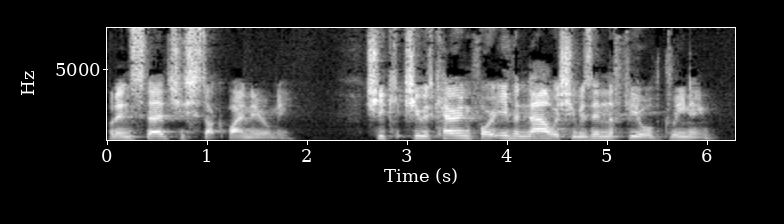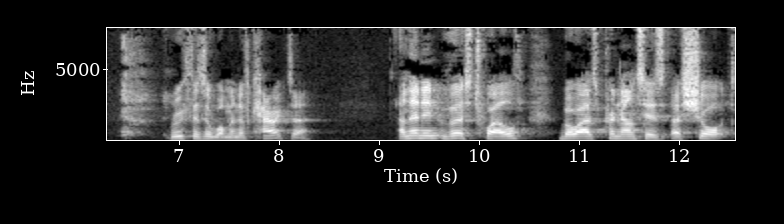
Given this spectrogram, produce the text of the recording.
But instead, she stuck by Naomi. She, she was caring for her even now as she was in the field gleaning. Ruth is a woman of character. And then in verse 12, Boaz pronounces a short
